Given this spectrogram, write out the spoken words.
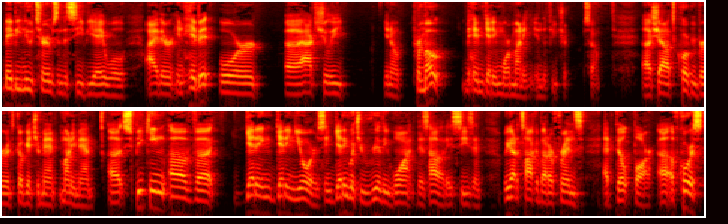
maybe new terms in the CBA will either inhibit or uh, actually, you know, promote him getting more money in the future. So, uh, shout out to Corbin Burnes. Go get your man, money, man. Uh, speaking of uh, getting getting yours and getting what you really want this holiday season, we got to talk about our friends at Built Bar. Uh, of course,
